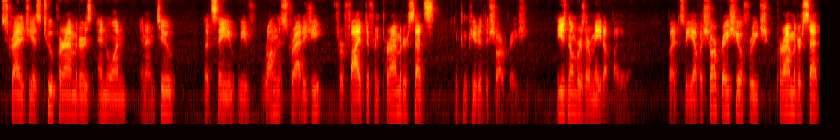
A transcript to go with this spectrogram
Strategy has two parameters, N1 and N2. Let's say we've run the strategy for five different parameter sets and computed the Sharpe ratio. These numbers are made up, by the way. But so you have a Sharpe ratio for each parameter set,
